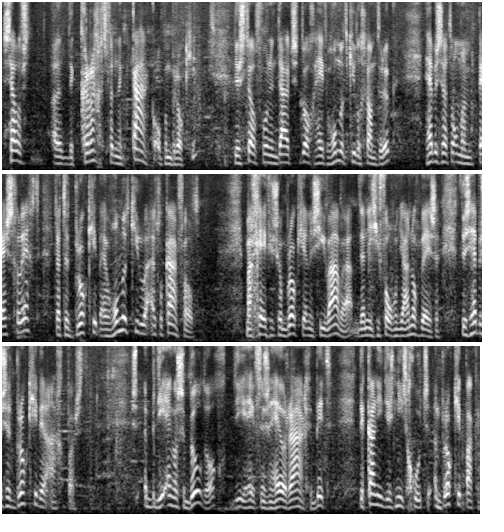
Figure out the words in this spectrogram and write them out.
Zelfs uh, de kracht van een kaak op een brokje. Dus stel voor een Duitse dog heeft 100 kilogram druk. Hebben ze dat onder een pers gelegd. Dat het brokje bij 100 kilo uit elkaar valt. Maar geef je zo'n brokje aan een chihuahua, dan is hij volgend jaar nog bezig. Dus hebben ze het brokje weer aangepast. Die Engelse bulldog die heeft dus een heel raar gebit. Dan kan hij dus niet goed een brokje pakken.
